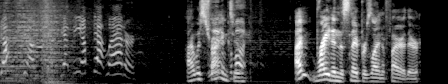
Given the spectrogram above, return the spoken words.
ducks down here. Get me up that ladder. I was Ladder, trying come to. on. I'm right in the sniper's line of fire there.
